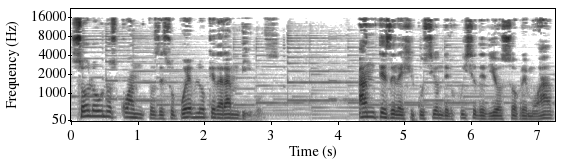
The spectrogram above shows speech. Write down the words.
solo unos cuantos de su pueblo quedarán vivos. Antes de la ejecución del juicio de Dios sobre Moab,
